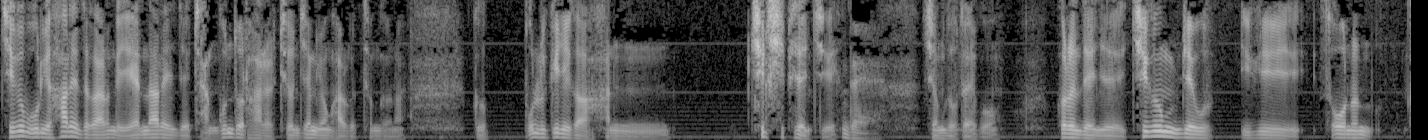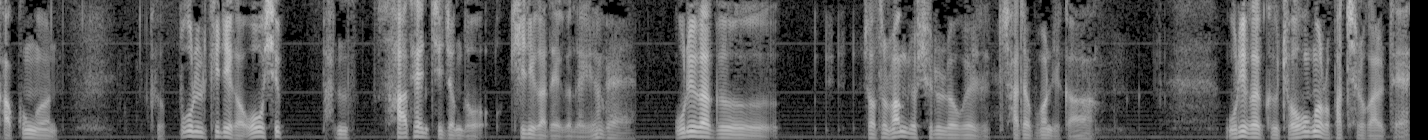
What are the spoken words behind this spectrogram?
지금 우리 할에 들어가는 게 옛날에 이제 장군들 할 전쟁용 할 같은 거는 그 뿔 길이가 한 70cm 네. 정도 되고 그런데 이제 지금 이제 이게 쏘는 각공은 그 뿔 길이가 50한 4cm 정도 길이가 되거든요. 네. 우리가 그 조선 황조실록에 찾아보니까 우리가 그 조공으로 밭으로 갈때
